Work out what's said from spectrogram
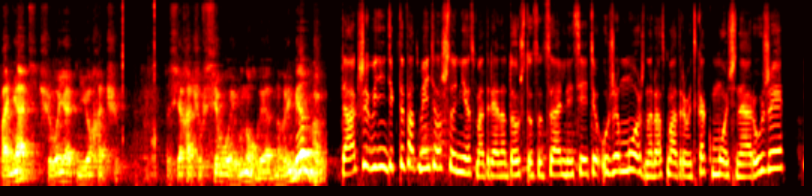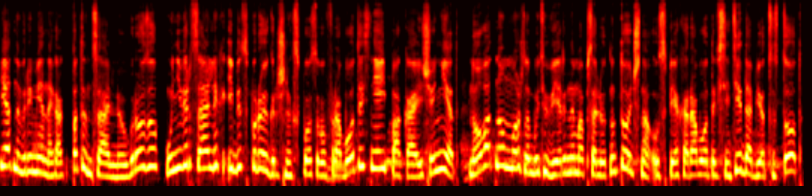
понять, чего я от нее хочу. То есть я хочу всего и многое одновременно, также Венедиктов отметил, что несмотря на то, что социальные сети уже можно рассматривать как мощное оружие, и одновременно как потенциальную угрозу, универсальных и беспроигрышных способов работы с ней пока еще нет. Но в одном можно быть уверенным абсолютно точно – успеха работы в сети добьется тот,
